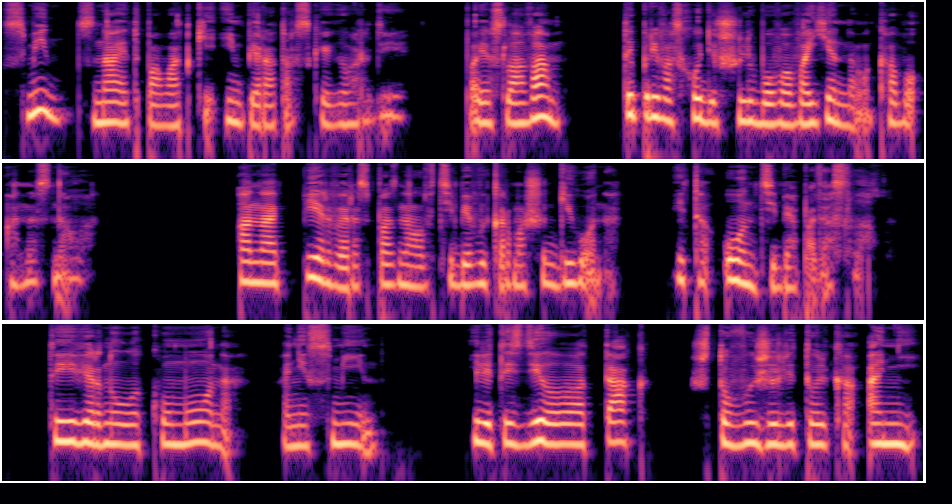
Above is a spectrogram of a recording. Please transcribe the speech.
Смин знает повадки императорской гвардии. По ее словам, ты превосходишь любого военного, кого она знала. Она первой распознала в тебе выкормашек Геона. Это он тебя подослал. Ты вернула Кумона, а не Смин. Или ты сделала так, что выжили только они?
